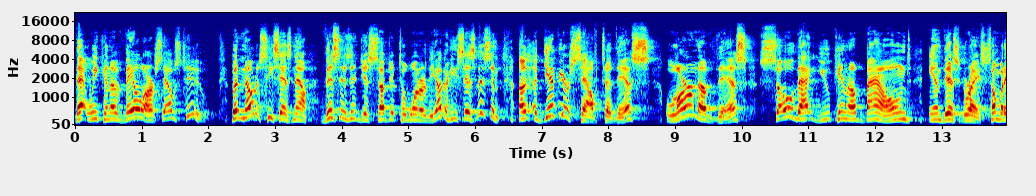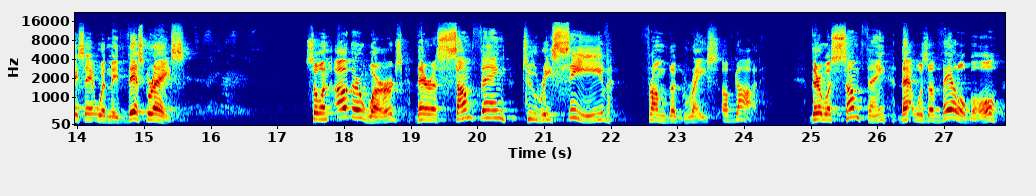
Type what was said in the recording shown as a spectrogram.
that we can avail ourselves to. But notice he says, now, this isn't just subject to one or the other. He says, listen, uh, uh give yourself to this, learn of this, so that you can abound in this grace. Somebody say it with me this grace. So, in other words, there is something to receive from the grace of God. There was something that was available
